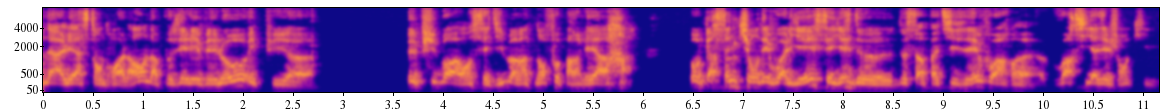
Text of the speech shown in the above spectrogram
on est allé à cet endroit-là, on a posé les vélos et puis et puis bon, on s'est dit bah maintenant faut parler à aux personnes qui ont des voiliers, essayer de, de sympathiser, voir voir s'il y a des gens qui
